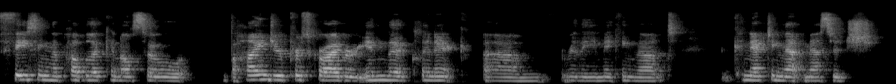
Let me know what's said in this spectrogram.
facing the public and also behind your prescriber in the clinic, um, really making that, connecting that message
